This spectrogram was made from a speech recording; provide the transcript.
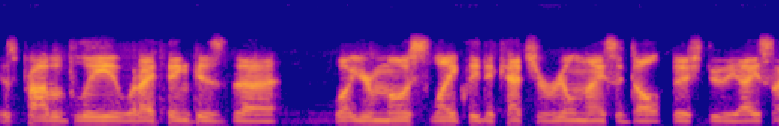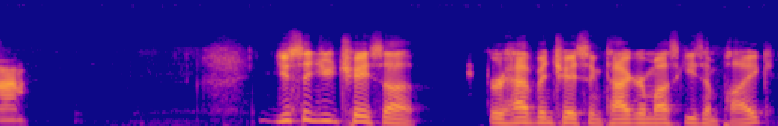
is probably what I think is the what you're most likely to catch a real nice adult fish through the ice on. You said you chase uh, or have been chasing tiger muskies and pike.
